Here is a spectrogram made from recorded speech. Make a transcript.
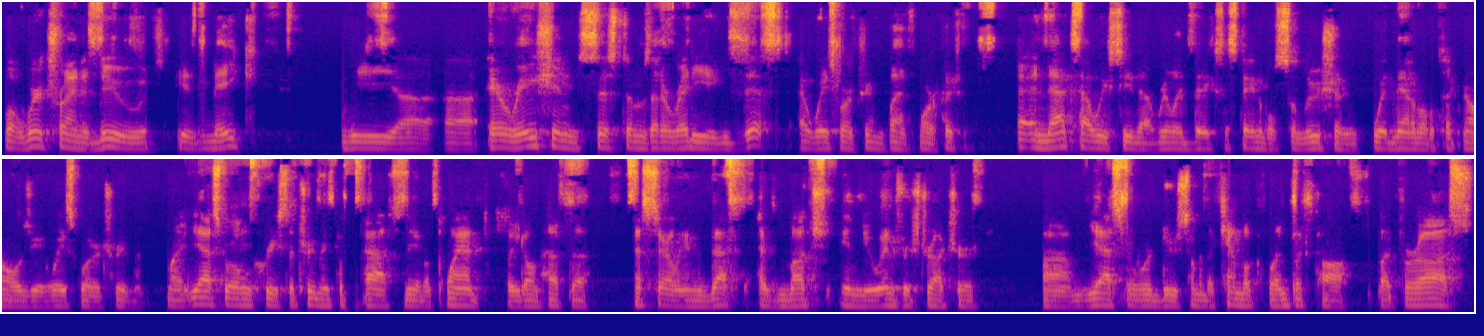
what we're trying to do is, is make the uh, uh, aeration systems that already exist at wastewater treatment plants more efficient. And that's how we see that really big sustainable solution with nanobubble technology and wastewater treatment. Right? Yes, we'll increase the treatment capacity of a plant, so you don't have to necessarily invest as much in new infrastructure. Um, yes, we'll reduce some of the chemical input costs, but for us,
